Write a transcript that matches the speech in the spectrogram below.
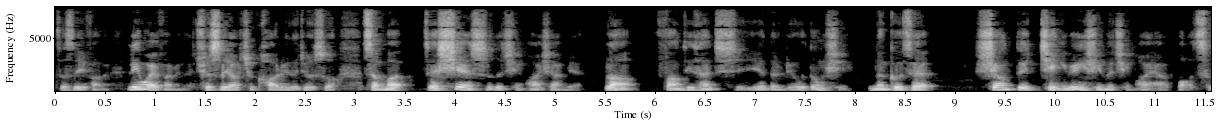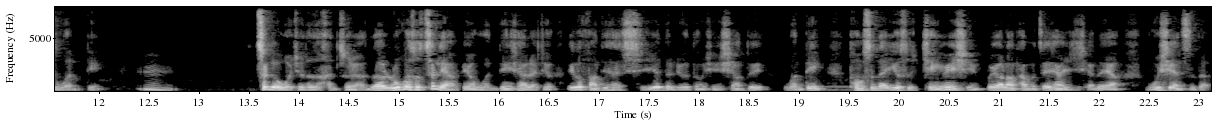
这是一方面。另外一方面呢，确实要去考虑的就是说，怎么在现实的情况下面让。房地产企业的流动性能够在相对紧运行的情况下保持稳定，嗯，这个我觉得是很重要。那如果说这两边稳定下来，就一个房地产企业的流动性相对稳定，同时呢又是紧运行，不要让他们再像以前那样无限制的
